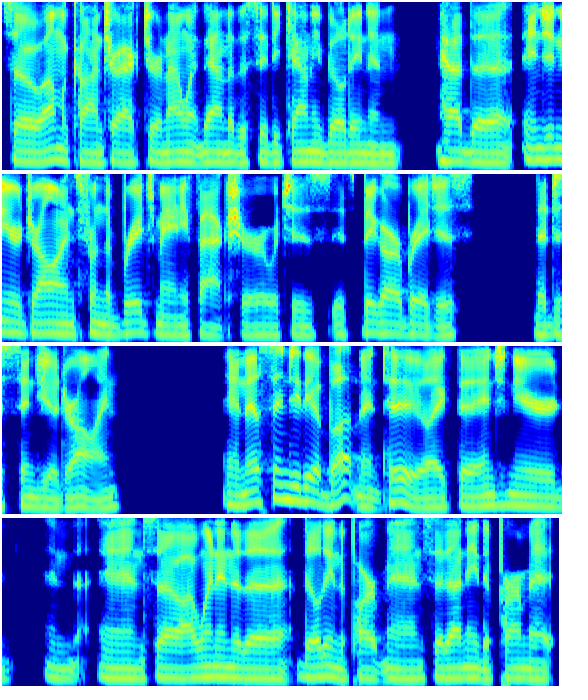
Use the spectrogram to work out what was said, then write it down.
So I'm a contractor and I went down to the city county building and had the engineer drawings from the bridge manufacturer, which is it's Big R Bridges. They just send you a drawing. And they'll send you the abutment too, like the engineered and and so I went into the building department and said I need a permit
